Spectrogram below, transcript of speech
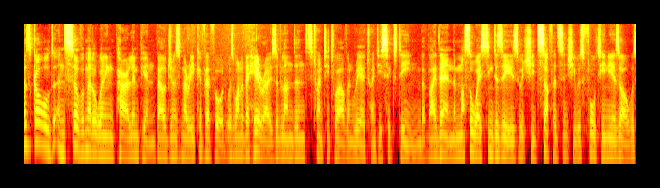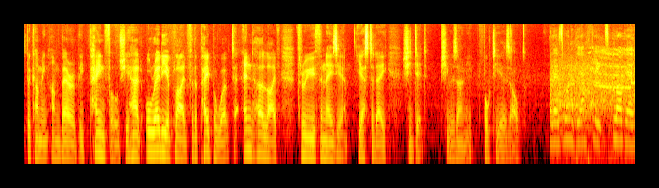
As gold and silver medal winning Paralympian, Belgium's Marieke Vervoort was one of the heroes of London's 2012 and Rio 2016. But by then, the muscle wasting disease, which she'd suffered since she was 14 years old, was becoming unbearably painful. She had already applied for the paperwork to end her life through euthanasia. Yesterday, she did. She was only 40 years old. As one of the athletes blogging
